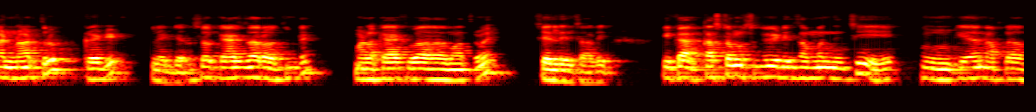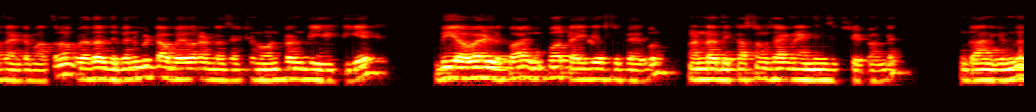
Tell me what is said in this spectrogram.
and not through credit ledger. So cash ద్వారా అవుతుంటే మళ్ళీ క్యాష్ ద్వారా మాత్రమే చెల్లించాలి ఇక కస్టమర్స్ వీటికి సంబంధించి ఏదైనా అప్లై అవుతాయంటే మాత్రం whether the benefit of ever under section one twenty eight A B availed for import IGST payable under the Customs Act nineteen sixty two అంటే దాని కింద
